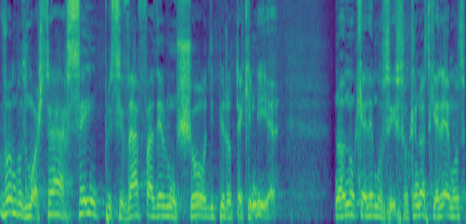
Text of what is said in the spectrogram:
Vamos mostrar sem precisar fazer um show de pirotecnia nós não queremos isso. O que nós queremos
